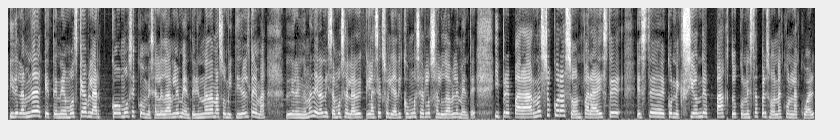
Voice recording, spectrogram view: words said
Y de la manera que tenemos que hablar cómo se come saludablemente y no nada más omitir el tema, de la misma manera necesitamos hablar de la sexualidad y cómo hacerlo saludablemente y preparar nuestro corazón para este, este conexión de pacto con esta persona con la cual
